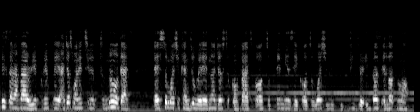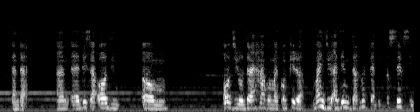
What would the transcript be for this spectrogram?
This is not about Real Player. I just wanted you to know that there's so much you can do with it, not just to convert or to play music or to watch video. It does a lot more than that. And uh, these are all the um, audios that I have on my computer. Mind you, I didn't download them. It just saves it.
